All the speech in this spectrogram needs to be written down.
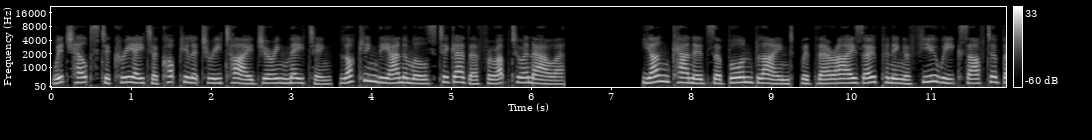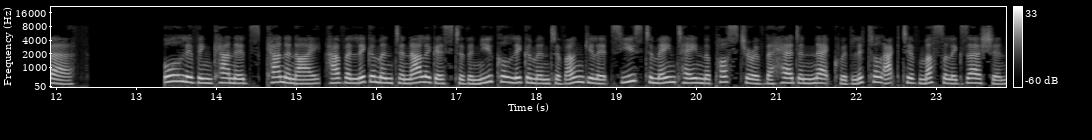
which helps to create a copulatory tie during mating, locking the animals together for up to an hour. Young canids are born blind, with their eyes opening a few weeks after birth. All living canids have a ligament analogous to the nuchal ligament of ungulates used to maintain the posture of the head and neck with little active muscle exertion.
